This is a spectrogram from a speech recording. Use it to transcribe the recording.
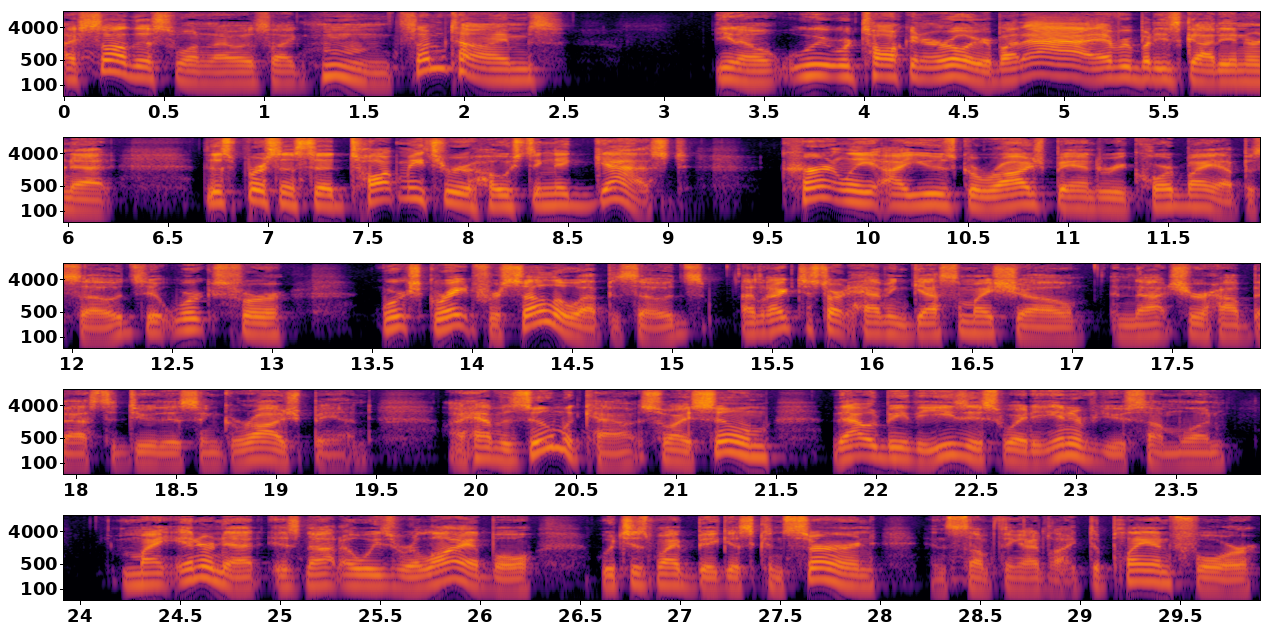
I saw this one and I was like, hmm, sometimes, you know, we were talking earlier about, ah, everybody's got internet. This person said, talk me through hosting a guest. Currently, I use GarageBand to record my episodes. It works for works great for solo episodes. I'd like to start having guests on my show and not sure how best to do this in GarageBand. I have a Zoom account, so I assume that would be the easiest way to interview someone my internet is not always reliable, which is my biggest concern and something I'd like to plan for.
